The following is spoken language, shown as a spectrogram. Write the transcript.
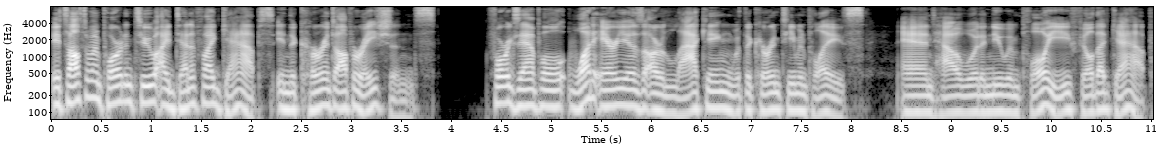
It's also important to identify gaps in the current operations. For example, what areas are lacking with the current team in place? And how would a new employee fill that gap?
